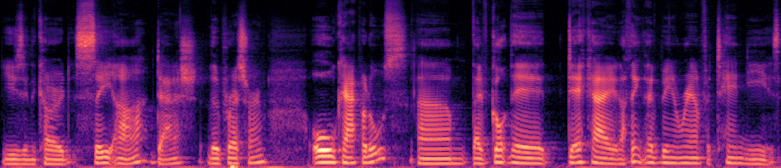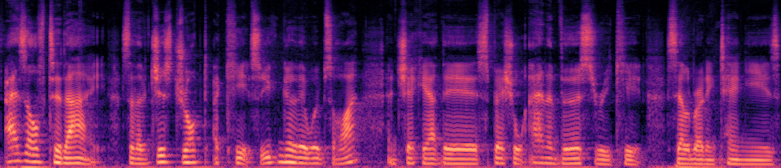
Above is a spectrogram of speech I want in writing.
using the code CR dash the press room, all capitals. Um, they've got their decade. I think they've been around for 10 years as of today. So they've just dropped a kit. So you can go to their website and check out their special anniversary kit celebrating 10 years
